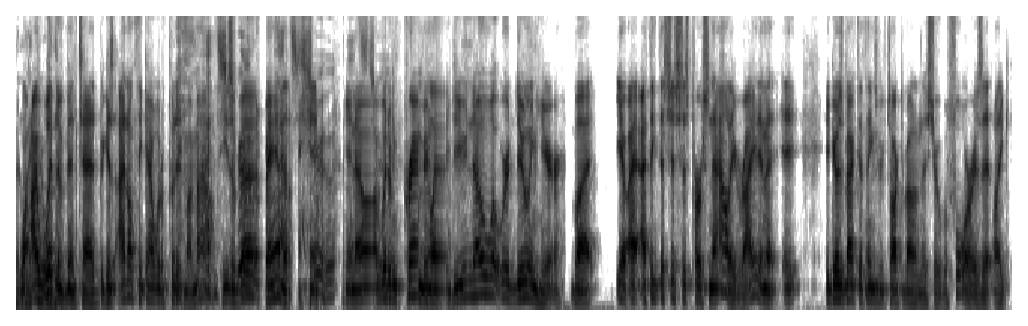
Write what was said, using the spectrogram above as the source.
well, right I wouldn't have been Ted because I don't think I would have put it in my mouth. He's true. a better man that's than true. Him. You know, true. I would have been cramping like, do you know what we're doing here? But, you know, I, I think that's just his personality, right? And it, it, it goes back to things we've talked about on this show before is that like,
